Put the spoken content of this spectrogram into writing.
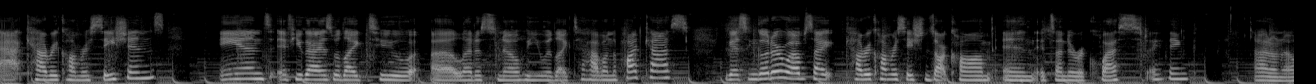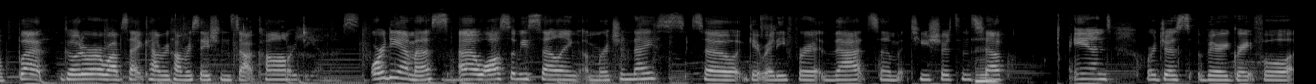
at Calvary Conversations. And if you guys would like to uh, let us know who you would like to have on the podcast, you guys can go to our website, calvaryconversations.com, and it's under request, I think. I don't know. But go to our website, calvaryconversations.com Or DM us. or DM us. Uh, we'll also be selling merchandise, so get ready for that. Some T-shirts and stuff. And we're just very grateful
